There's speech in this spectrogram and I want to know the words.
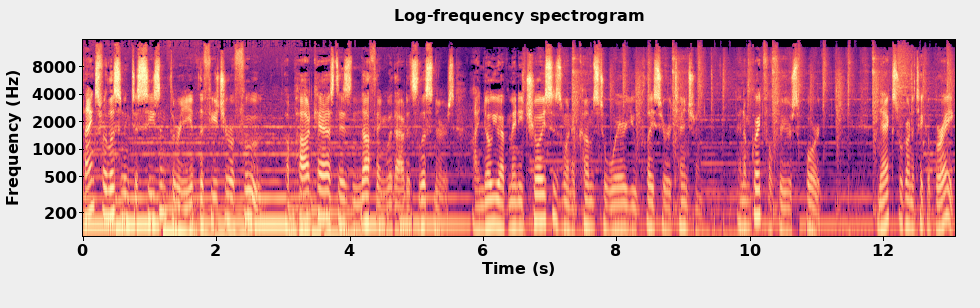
Thanks for listening to season three of The Future of Food. A podcast is nothing without its listeners. I know you have many choices when it comes to where you place your attention, and I'm grateful for your support. Next, we're going to take a break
